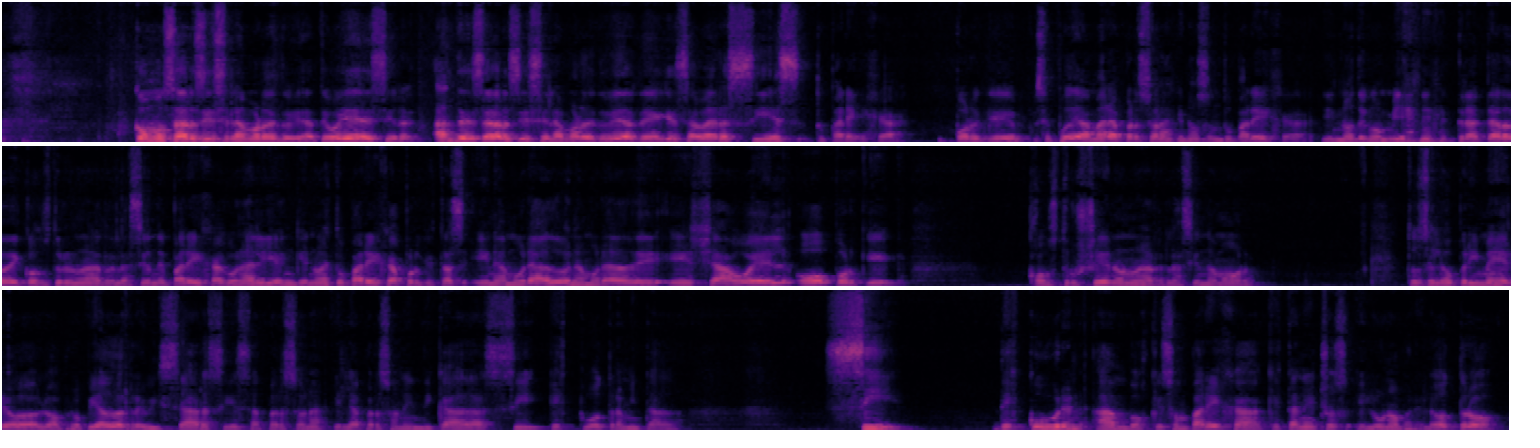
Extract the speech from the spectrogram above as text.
¿Cómo saber si es el amor de tu vida? Te voy a decir, antes de saber si es el amor de tu vida, tenés que saber si es tu pareja. Porque se puede amar a personas que no son tu pareja y no te conviene tratar de construir una relación de pareja con alguien que no es tu pareja porque estás enamorado, enamorada de ella o él o porque construyeron una relación de amor. Entonces lo primero, lo apropiado es revisar si esa persona es la persona indicada, si es tu otra mitad. Si descubren ambos que son pareja, que están hechos el uno para el otro,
